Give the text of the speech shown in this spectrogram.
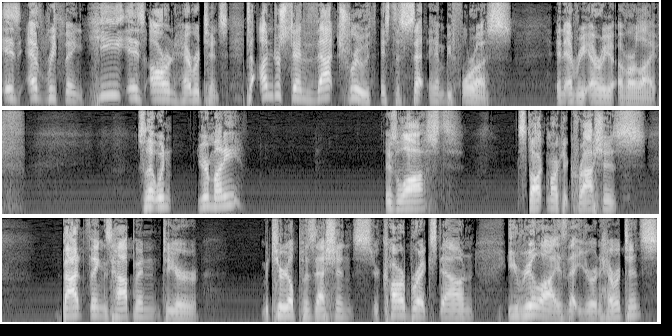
is everything, He is our inheritance. To understand that truth is to set Him before us in every area of our life. So that when your money is lost, stock market crashes, bad things happen to your material possessions, your car breaks down, you realize that your inheritance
